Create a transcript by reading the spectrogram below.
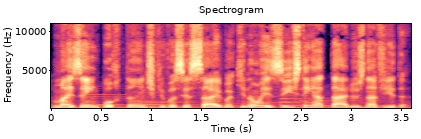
Mas é importante que você saiba que não existem atalhos na vida.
